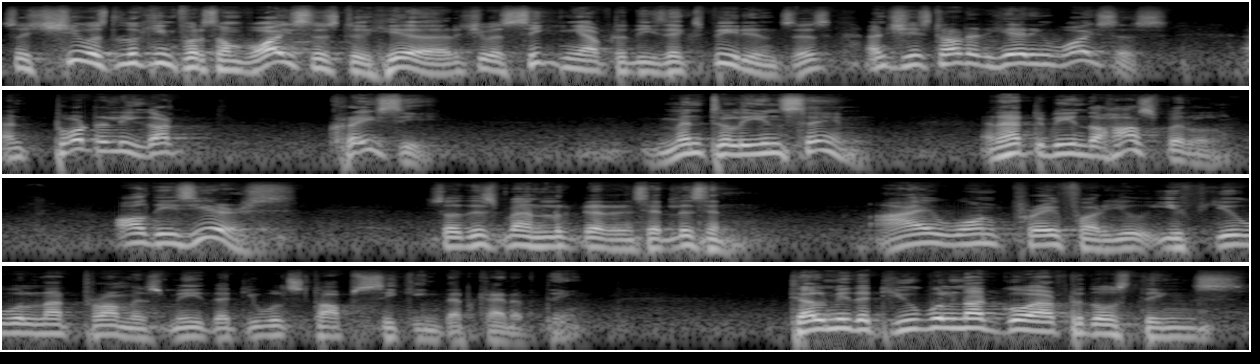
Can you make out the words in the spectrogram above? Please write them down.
So she was looking for some voices to hear. She was seeking after these experiences, and she started hearing voices and totally got crazy, mentally insane, and had to be in the hospital all these years. So this man looked at her and said, Listen, I won't pray for you if you will not promise me that you will stop seeking that kind of thing. Tell me that you will not go after those things.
